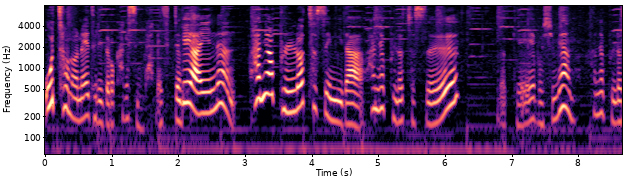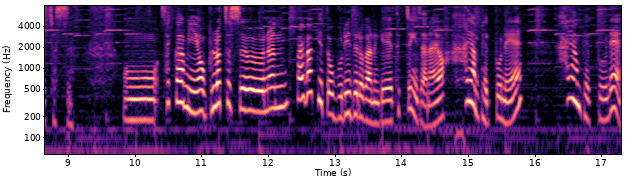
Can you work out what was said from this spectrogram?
5,000원에 드리도록 하겠습니다. 매직잼. 이 아이는 한여 블러처스입니다. 한여 블러처스. 이렇게 보시면 한여 블러처스. 어, 색감이요. 블러처스는 빨갛게 또 물이 들어가는 게 특징이잖아요. 하얀 백분에 하얀 백분에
